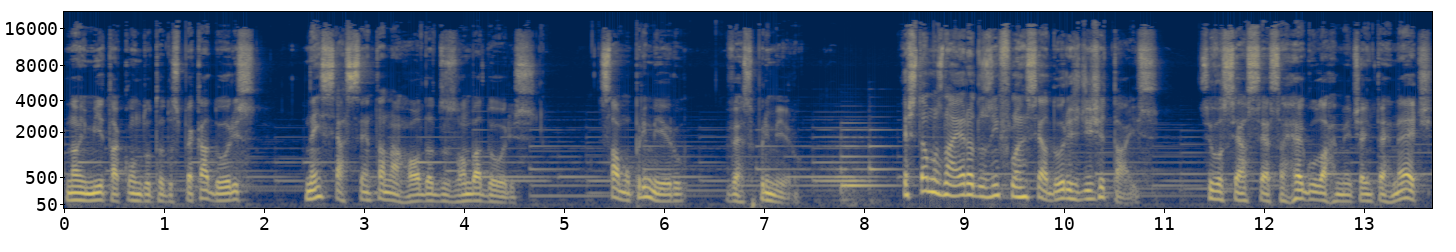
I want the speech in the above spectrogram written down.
não imita a conduta dos pecadores, nem se assenta na roda dos zombadores. Salmo 1, verso 1. Estamos na era dos influenciadores digitais. Se você acessa regularmente a internet,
